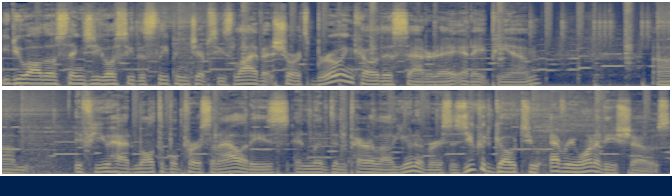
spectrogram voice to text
you do all those things, you go see the Sleeping Gypsies live at Shorts Brewing Co. this Saturday at 8 p.m. Um, if you had multiple personalities and lived in parallel universes, you could go to every one of these shows,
